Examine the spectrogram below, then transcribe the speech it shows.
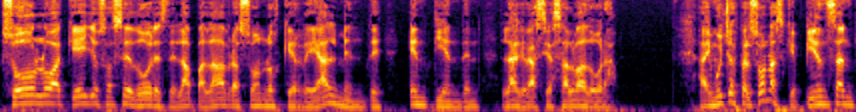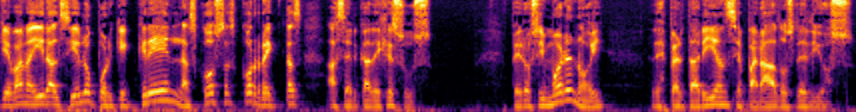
Solo aquellos hacedores de la palabra son los que realmente entienden la gracia salvadora. Hay muchas personas que piensan que van a ir al cielo porque creen las cosas correctas acerca de Jesús. Pero si mueren hoy, despertarían separados de Dios.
